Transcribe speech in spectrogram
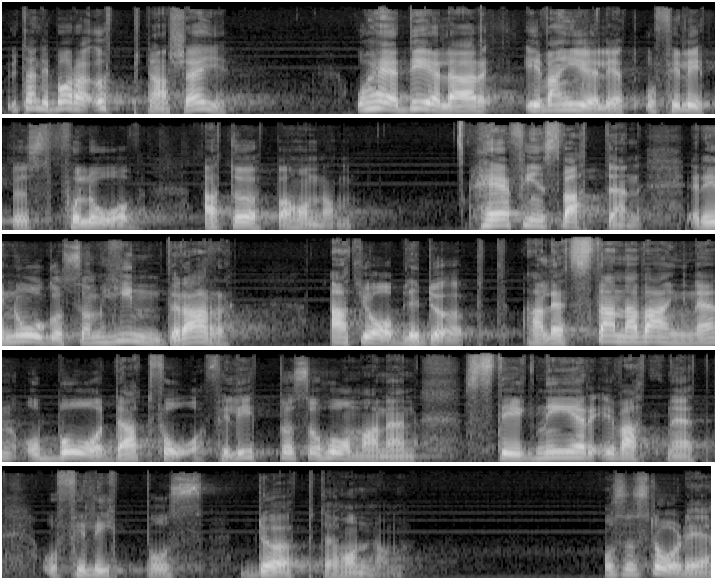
utan det bara öppnar sig. Och här delar evangeliet och Filippus får lov att döpa honom. Här finns vatten. Är det något som hindrar att jag blir döpt? Han lät stanna vagnen och båda två, Filippus och hovmannen, steg ner i vattnet och Filippus döpte honom. Och så står det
